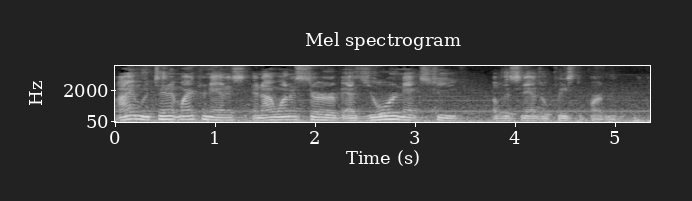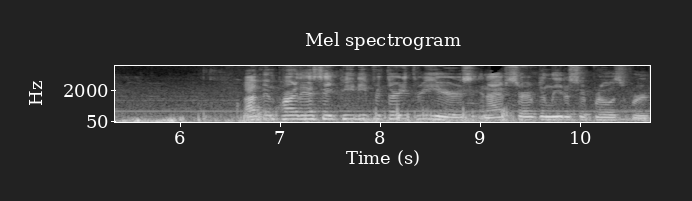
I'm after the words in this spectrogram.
I am Lieutenant Mike Hernandez, and I want to serve as your next chief of the San Angelo Police Department. I've been part of the SAPD for 33 years, and I have served in leadership roles for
